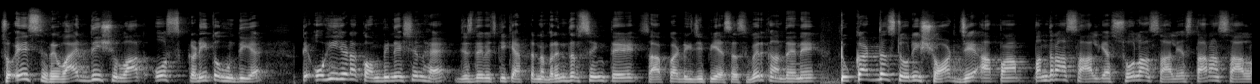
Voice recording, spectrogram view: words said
ਸੋ ਇਸ ਰਿਵਾਇਤ ਦੀ ਸ਼ੁਰੂਆਤ ਉਸ ਕੜੀ ਤੋਂ ਹੁੰਦੀ ਹੈ ਤੇ ਉਹੀ ਜਿਹੜਾ ਕੰਬੀਨੇਸ਼ਨ ਹੈ, ਜਿਸ ਦੇ ਵਿੱਚ ਕਿ ਕੈਪਟਨ ਅਮਰਿੰਦਰ ਸਿੰਘ ਤੇ ਸਾਬਕਾ ਡੀਜੀਪੀ ਐਸਐਸ ਵਿਰਕ ਆਂਦੇ ਨੇ ਟੂ ਕੱਟ ਦਾ ਸਟੋਰੀ ਸ਼ਾਰਟ ਜੇ ਆਪਾਂ 15 ਸਾਲ ਜਾਂ 16 ਸਾਲ ਜਾਂ 17 ਸਾਲ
